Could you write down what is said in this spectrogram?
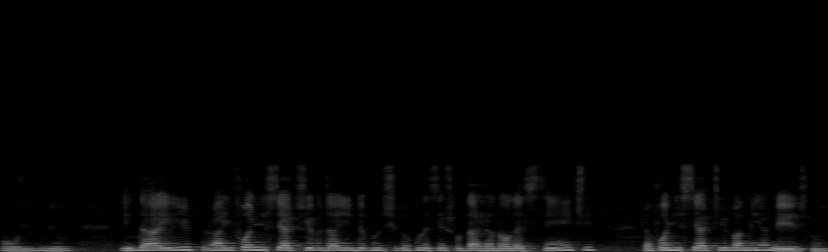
Foi, meu. E daí, aí foi iniciativa, daí depois que eu comecei a estudar já adolescente, já foi iniciativa minha mesmo.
